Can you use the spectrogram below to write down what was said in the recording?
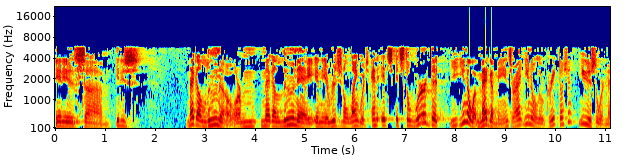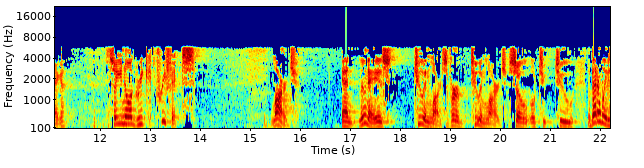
It is, um, it is megaluno or megalune in the original language. And it's, it's the word that, you, you know what mega means, right? You know a little Greek, don't you? You use the word mega. So you know a Greek prefix, large. And lune is to enlarge, the verb to enlarge. So oh, to, to, the better way to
